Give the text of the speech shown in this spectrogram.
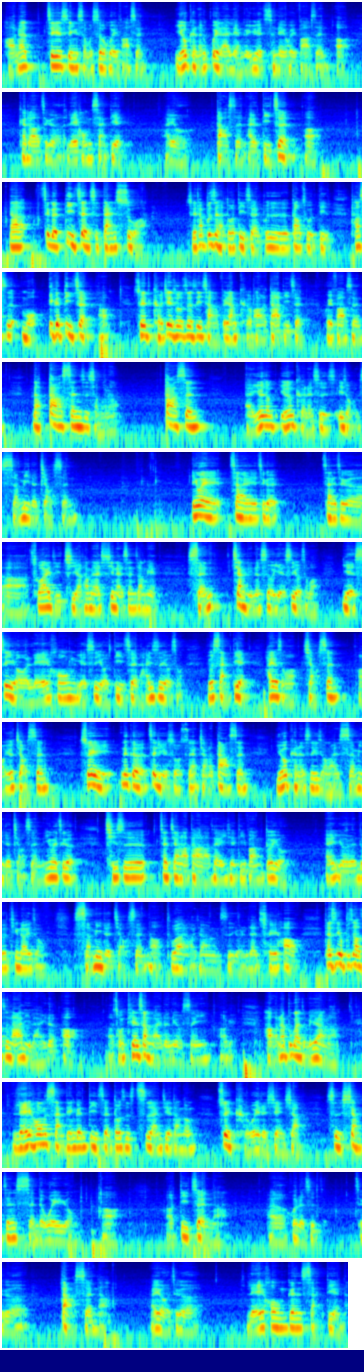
好，那这些事情什么时候会发生？有可能未来两个月之内会发生啊！看到这个雷轰、闪电，还有。大声，还有地震啊、那这个地震是单数啊，所以它不是很多地震，不是到处地，它是某一个地震啊、所以可见说这是一场非常可怕的大地震会发生。那大声是什么呢？大声，呃，有种有种可能是一种神秘的角声，因为在这个在这个啊出埃及记啊，他们在西乃山上面，神降临的时候也是有什么，也是有雷轰，也是有地震，还是有什么？有闪电，还有什么角声哦？有角声，所以那个这里所讲的大声，有可能是一种很神秘的角声，因为这个其实在加拿大啦，在一些地方都有哎，有人都听到一种神秘的脚声哦，突然好像是有人在吹号，但是又不知道是哪里来的哦，啊，从天上来的那种声音。OK，好，那不管怎么样了，雷轰、闪电跟地震都是自然界当中最可畏的现象，是象征神的威荣啊啊，地震啊，呃，或者是这个大声啊，还有这个雷轰跟闪电啊，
